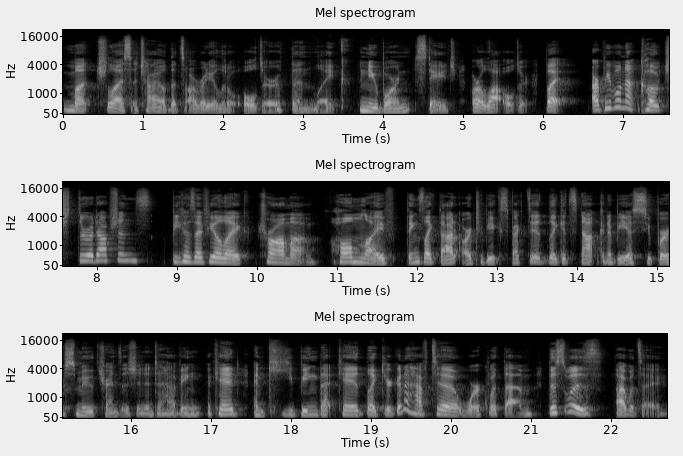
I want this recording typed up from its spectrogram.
much less a child that's already a little older than like newborn stage or a lot older. But are people not coached through adoptions? Because I feel like trauma, home life, things like that are to be expected. Like it's not going to be a super smooth transition into having a kid and keeping that kid. Like you're going to have to work with them. This was, I would say,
